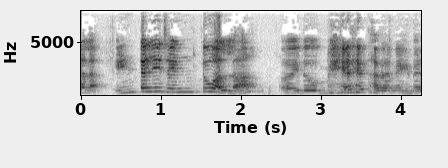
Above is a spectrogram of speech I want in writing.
ಅಲ್ಲ ಇಂಟೆಲಿಜೆಂಟ್ ಅಲ್ಲ, ಇದು ಬೇರೆ ತರನೇ ಇದೆ?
